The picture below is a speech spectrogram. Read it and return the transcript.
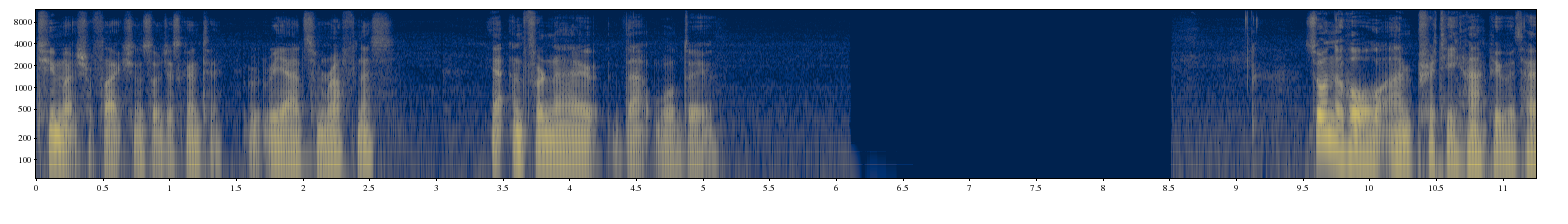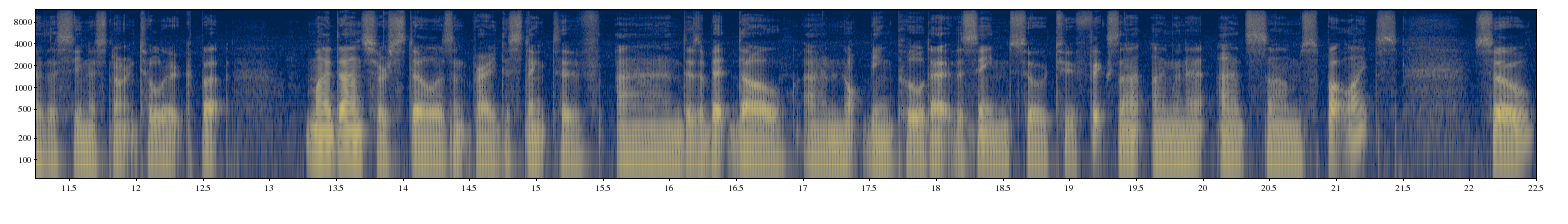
too much reflection, so I'm just going to re-add some roughness. Yeah, and for now, that will do. So on the whole, I'm pretty happy with how this scene is starting to look, but my dancer still isn't very distinctive and is a bit dull and not being pulled out of the scene. So to fix that, I'm going to add some spotlights. So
